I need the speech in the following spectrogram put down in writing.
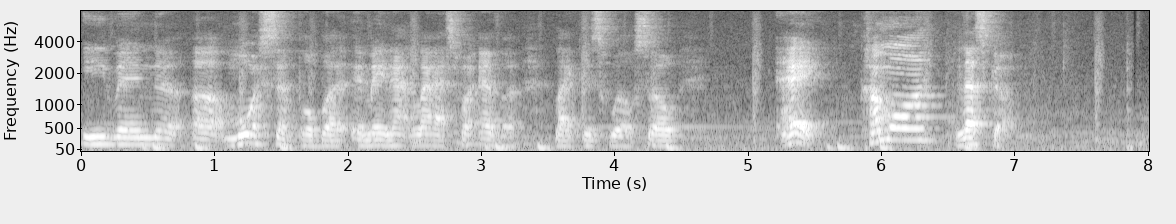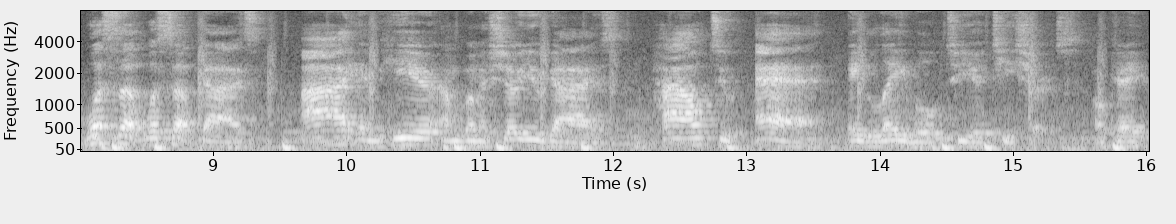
even uh, more simple, but it may not last forever like this will. So, hey, come on, let's go. What's up, what's up guys? I am here, I'm gonna show you guys how to add a label to your t-shirts, okay?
